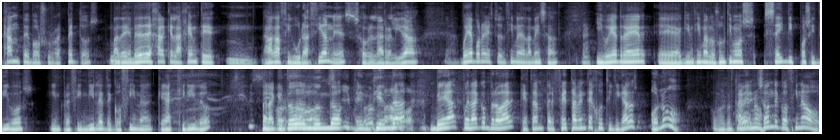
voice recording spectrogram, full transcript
campe por sus respetos, ¿vale? En vez de dejar que la gente mm, haga figuraciones sobre la realidad, voy a poner esto encima de la mesa y voy a traer eh, aquí encima los últimos seis dispositivos imprescindibles de cocina que he adquirido para que todo el mundo sí, entienda, favor. vea, pueda comprobar que están perfectamente justificados o no. O A ver, no. son de cocina o,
